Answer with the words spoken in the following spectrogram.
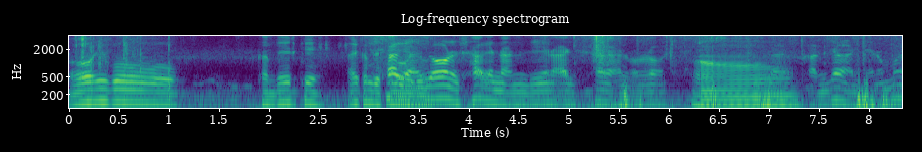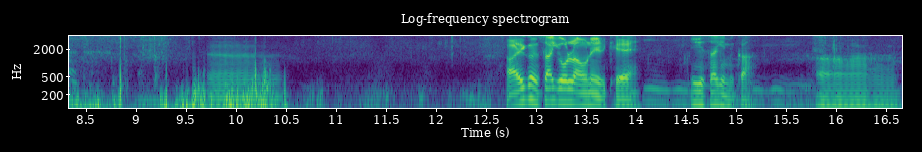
어 이고. 감자 이렇게 알감자 심어가지고. 요는 사기 났는데, 아직 사기 안 올라. 어. 감자가 안 되는 모양. 음. 아, 이건 싹이 올라오네, 이렇게. 음, 이게 싹입니까? 아.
